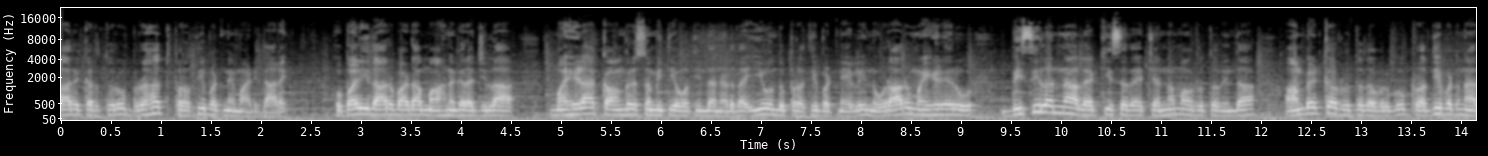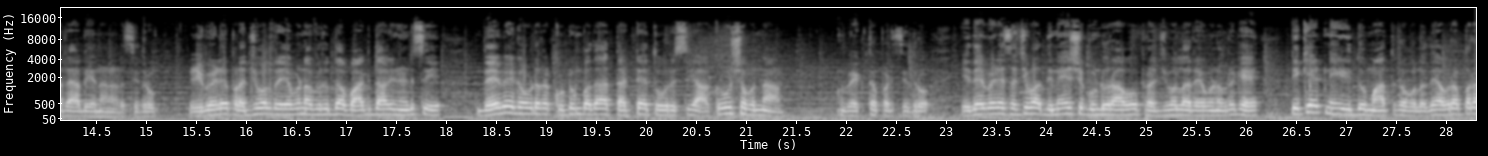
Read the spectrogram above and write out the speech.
ಕಾರ್ಯಕರ್ತರು ಬೃಹತ್ ಪ್ರತಿಭಟನೆ ಮಾಡಿದ್ದಾರೆ. ಹುಬ್ಬಳ್ಳಿ ಧಾರವಾಡ ಮಹಾನಗರ ಜಿಲ್ಲಾ ಮಹಿಳಾ ಕಾಂಗ್ರೆಸ್ ಸಮಿತಿಯ ವತಿಯಿಂದ ನಡೆದ ಈ ಒಂದು ಪ್ರತಿಭಟನೆಯಲ್ಲಿ ನೂರಾರು ಮಹಿಳೆಯರು ಬಿಸಿಲನ್ನು ಲೆಕ್ಕಿಸದೆ ಚೆನ್ನಮ್ಮ ವೃತ್ತದಿಂದ ಅಂಬೇಡ್ಕರ್ ವೃತ್ತದವರೆಗೂ ಪ್ರತಿಭಟನಾ ರ್ಯಾಲಿಯನ್ನು ನಡೆಸಿದರು. ಈ ವೇಳೆ ಪ್ರಜ್ವಲ್ ರೇವಣ್ಣ ವಿರುದ್ಧ ವಾಗ್ದಾಳಿ ನಡೆಸಿ ದೇವೇಗೌಡರ ಕುಟುಂಬದ ತಟ್ಟೆ ತೋರಿಸಿ ಆಕ್ರೋಶವನ್ನು ವ್ಯಕ್ತಪಡಿಸಿದರು. ಇದೇ ವೇಳೆ ಸಚಿವ ದಿನೇಶ್ ಗುಂಡೂರಾವ್ ಪ್ರಜ್ವಲ್ ರೇವಣ್ಣವರಿಗೆ ಟಿಕೆಟ್ ನೀಡಿದ್ದು ಮಾತ್ರವಲ್ಲದೆ ಅವರ ಪರ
